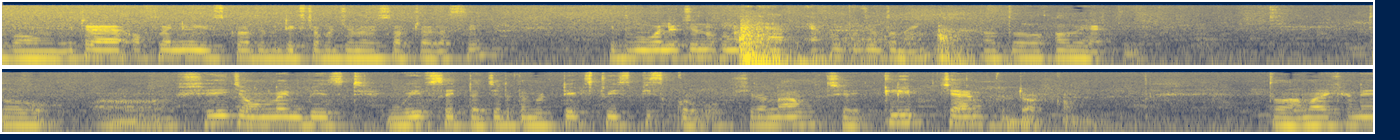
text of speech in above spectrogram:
এবং এটা অফলাইনেও ইউজ করা যাবে ডেস্কটপের জন্য সফটওয়্যার আছে। কিন্তু মোবাইলের জন্য কোনো অ্যাপ এখন পর্যন্ত নাই, হয়তো হবে আর কি। তো সেই যে অনলাইন বেসড ওয়েবসাইটটা যেটাতে আমরা টেক্সট টু স্পিচ করব, সেটার নাম হচ্ছে ক্লিপ চ্যাম্প ডট কম তো আমার এখানে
